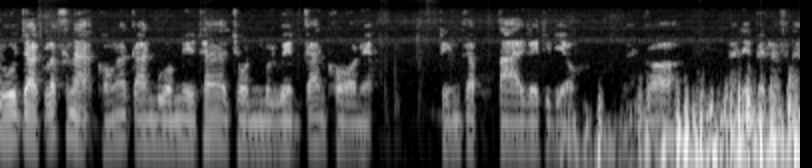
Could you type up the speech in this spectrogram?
ดูจากลักษณะของอาการบวมนี่ถ้าชนบริเวณก้านคอเนี่ยถึงกับตายเลยทีเดียวนะก็อันนี้เป็นลักษณะ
